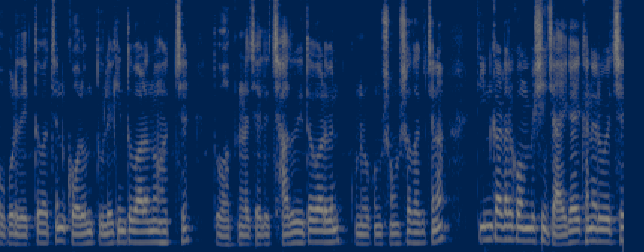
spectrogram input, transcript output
ওপরে দেখতে পাচ্ছেন, কলম তুলে কিন্তু বাড়ানো হচ্ছে। তো আপনারা চাইলে ছাদও দিতে পারবেন, কোনো রকম সমস্যা থাকছে না। তিন কাটার কম বেশি জায়গা এখানে রয়েছে।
